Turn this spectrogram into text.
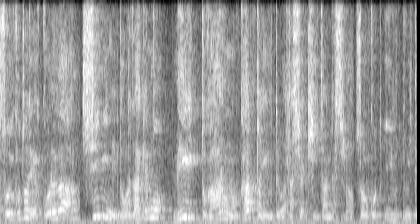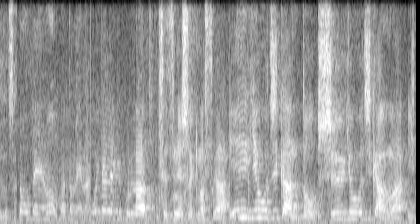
そういうことでこれが市民にどれだけのメリットがあるのかと言って私は聞いたんですよ。そのこと言ってみてください。答弁を求めます。もう一回だけこれは説明しておきますが営業時間と就業時間は一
